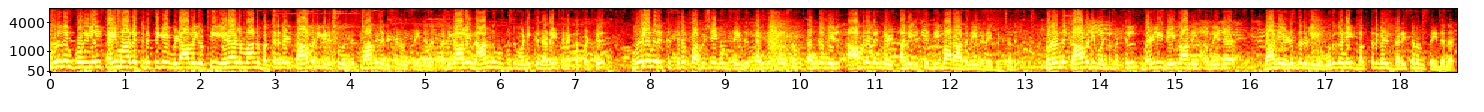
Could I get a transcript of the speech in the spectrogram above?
முருகன் கோயிலில் தை மாத கிருத்திகை விழாவையொட்டி ஏராளமான பக்தர்கள் காவடி எடுத்து வந்து சுவாமி தரிசனம் செய்தனர். அதிகாலை நான்கு முப்பது மணிக்கு நடை திறக்கப்பட்டு மூலவருக்கு சிறப்பு அபிஷேகம் செய்து தங்க கவசம் தங்கவேல் ஆபரணங்கள் அணிவித்து தீபாராதனை நடைபெற்றது. தொடர்ந்து காவடி மண்டபத்தில் வள்ளி தெய்வானை சமேதராக எழுந்தருளிய முருகனை பக்தர்கள் தரிசனம் செய்தனர்.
